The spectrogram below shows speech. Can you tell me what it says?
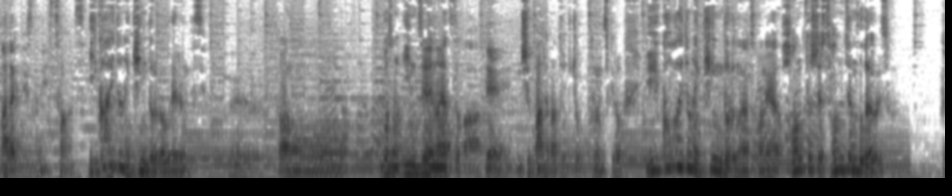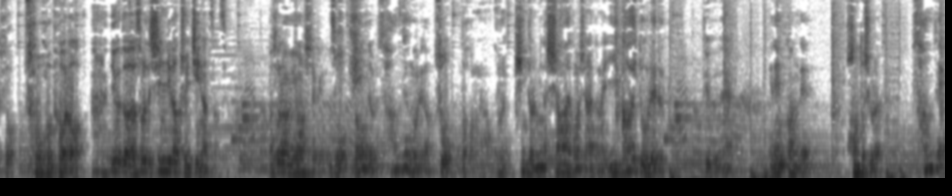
まあ、あたりですかね。そうなんです。意外とね、Kindle が売れるんですよ。あのー僕はその印税のやつとか、ええ、出版社からちょくちょく来るんですけど、意外とね、Kindle のやつがね、半年で3000部くらい売れですよ。嘘そう、だから、だからそれで心理学賞1位になってたんですよ。あそれは見ましたけど。そう。Kindle3000 も売れたそう。だからね、これ Kindle みんな知らないかもしれないけどね、意外と売れるっていうね。年間で？半年ぐらい。3000?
